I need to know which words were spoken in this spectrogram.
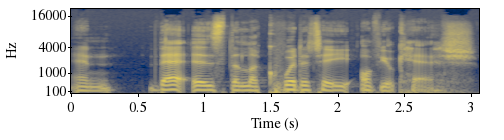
And that is the liquidity of your cash.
